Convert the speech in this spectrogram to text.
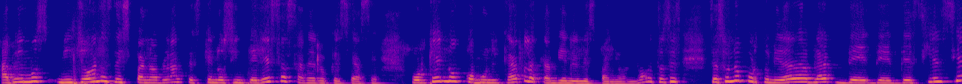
habemos millones de hispanohablantes que nos interesa saber lo que se hace. ¿Por qué no comunicarla también en español, no? Entonces, es una oportunidad de hablar de, ciencia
